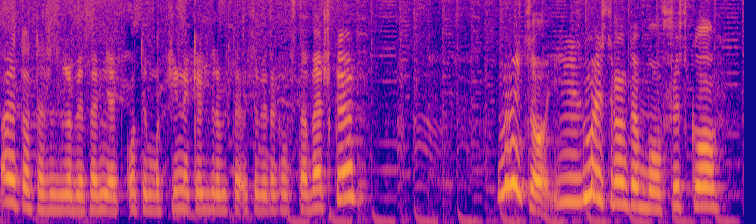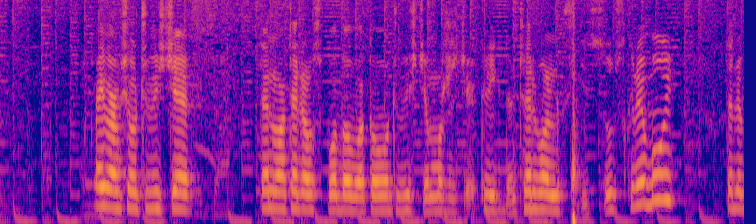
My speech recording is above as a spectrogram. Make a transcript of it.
ale to też zrobię pewnie o tym odcinek, jak zrobić ta- sobie taką wstaweczkę. No i co? I z mojej strony to było wszystko. Jak Wam się oczywiście ten materiał spodoba, to oczywiście możecie kliknąć czerwony przycisk subskrybuj. Wtedy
